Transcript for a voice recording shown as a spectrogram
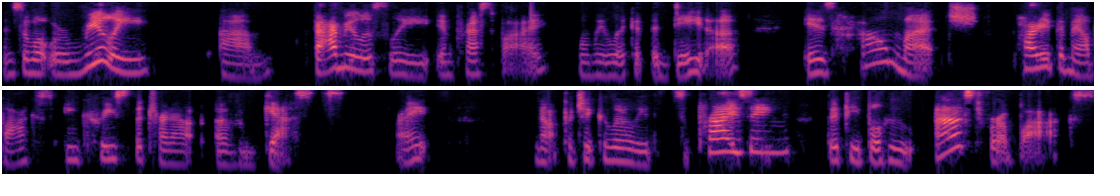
And so what we're really um, fabulously impressed by when we look at the data is how much Party at the Mailbox increased the turnout of guests, right? Not particularly surprising, the people who asked for a box,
